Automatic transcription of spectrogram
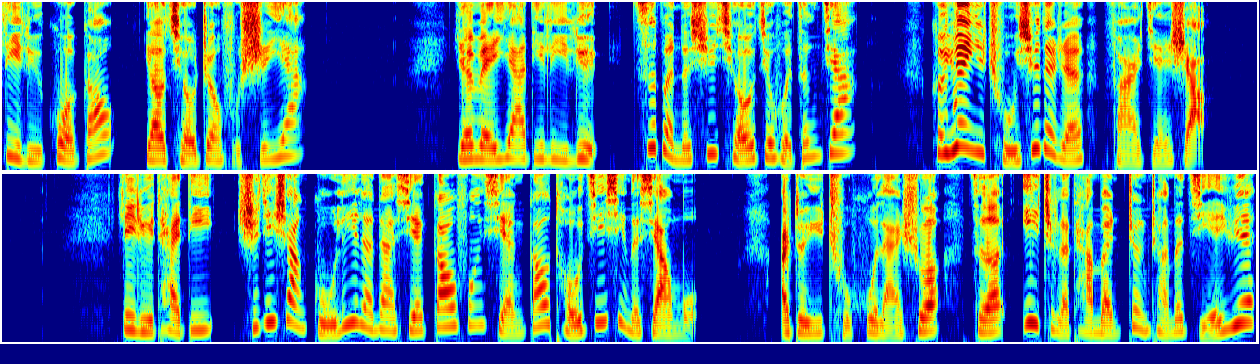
利率过高，要求政府施压，人为压低利率。资本的需求就会增加，可愿意储蓄的人反而减少。利率太低，实际上鼓励了那些高风险、高投机性的项目；而对于储户来说，则抑制了他们正常的节约、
